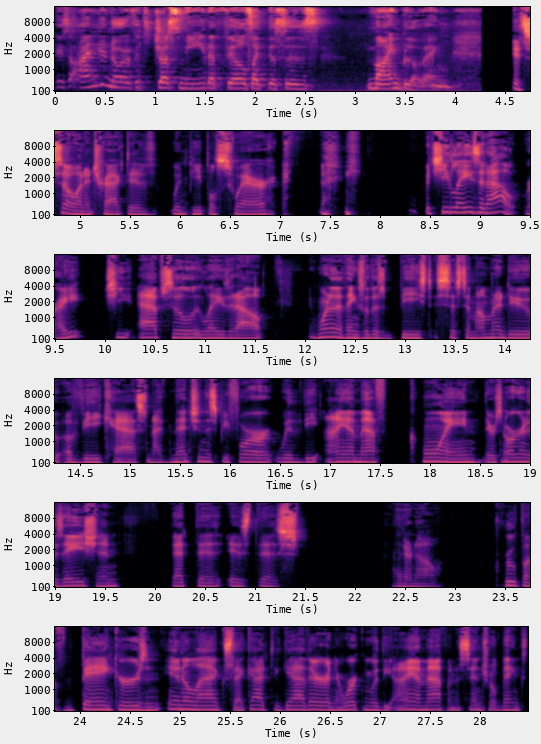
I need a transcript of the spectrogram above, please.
Okay, so I need to know if it's just me that feels like this is mind blowing. It's so unattractive when people swear, but she lays it out, right? She absolutely lays it out. One of the things with this beast system, I'm going to do a VCast, and I've mentioned this before with the IMF coin. There's an organization that the, is this, I don't know, group of bankers and intellects that got together and they're working with the IMF on a central bank's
